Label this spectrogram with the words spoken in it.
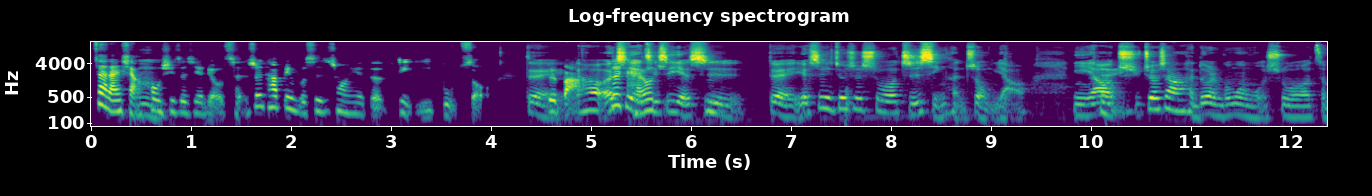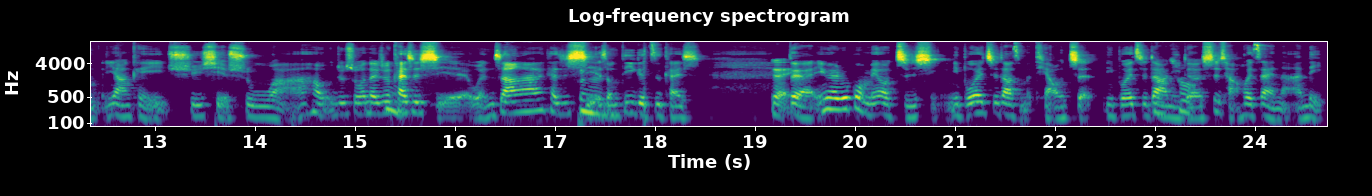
再来想后续这些流程。所以它并不是创业的第一步骤，对对吧？然后，而且其实也是对，也是就是说执行很重要。你要去，就像很多人跟问我说，怎么样可以去写书啊？然后我就说，那就开始写文章啊，开始写，从第一个字开始。对对，因为如果没有执行，你不会知道怎么调整，你不会知道你的市场会在哪里。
